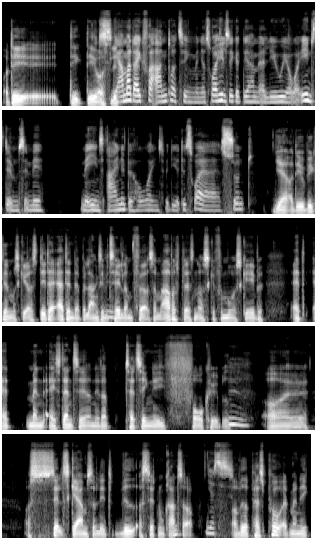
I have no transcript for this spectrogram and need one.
Og det, det, det er også lidt... skærmer dig ikke fra andre ting, men jeg tror helt sikkert, at det her med at leve i overensstemmelse med, med ens egne behov og ens værdier, det tror jeg er sundt. Ja, og det er jo virkelig måske også det, der er den der balance, vi mm. talte om før, som arbejdspladsen også skal formå at skabe, at, at man er i stand til at netop tage tingene i forkøbet, mm. og, øh, og selv skærme sig lidt ved at sætte nogle grænser op. Yes. Og ved at passe på, at man ikke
